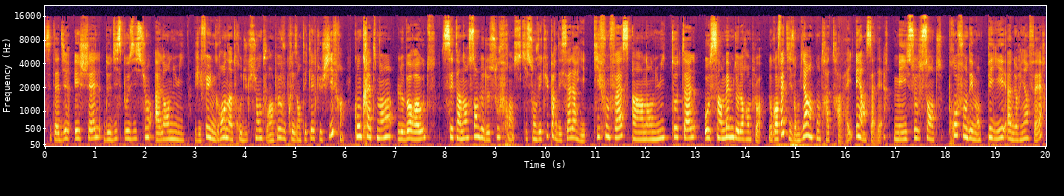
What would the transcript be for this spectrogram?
c'est-à-dire échelle de disposition à l'ennui. J'ai fait une grande introduction pour un peu vous présenter quelques chiffres. Concrètement, le bore-out, c'est un ensemble de souffrances qui sont vécues par des salariés qui font face à un ennui total au sein même de leur emploi. Donc en fait, ils ont bien un contrat de travail et un salaire, mais ils se sentent profondément payés à ne rien faire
